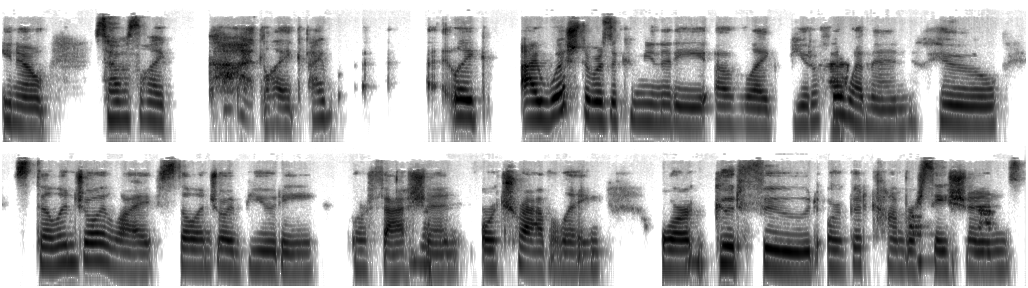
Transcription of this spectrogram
you know. So i was like god like i like i wish there was a community of like beautiful women who still enjoy life still enjoy beauty or fashion or traveling or mm-hmm. good food or good conversations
